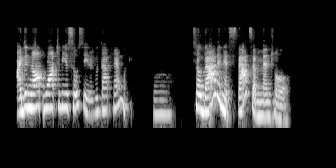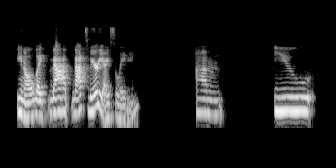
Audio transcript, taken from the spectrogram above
I did not want to be associated with that family. Mm. So that and it's that's a mental, you know, like that, that's very isolating. Um, you,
